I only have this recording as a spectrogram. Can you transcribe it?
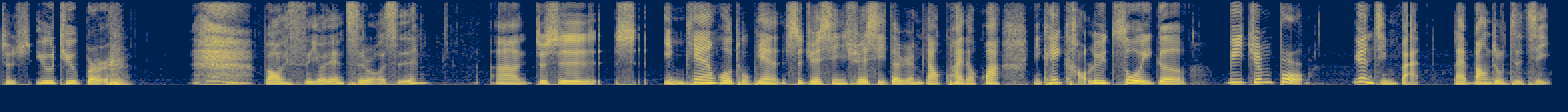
就是 YouTuber，不好意思，有点吃螺丝。嗯，就是是影片或图片视觉型学习的人比较快的话，你可以考虑做一个 Vision Board 愿景板来帮助自己。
